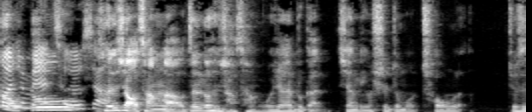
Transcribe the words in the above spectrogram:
的完全没在车上，很小仓了，我真的都很小仓，我现在不敢像牛市这么冲了。就是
